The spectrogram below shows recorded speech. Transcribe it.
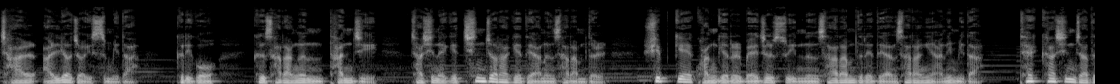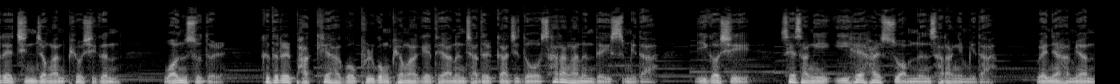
잘 알려져 있습니다. 그리고 그 사랑은 단지 자신에게 친절하게 대하는 사람들, 쉽게 관계를 맺을 수 있는 사람들에 대한 사랑이 아닙니다. 택하신 자들의 진정한 표식은 원수들, 그들을 박해하고 불공평하게 대하는 자들까지도 사랑하는 데 있습니다. 이것이 세상이 이해할 수 없는 사랑입니다. 왜냐하면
